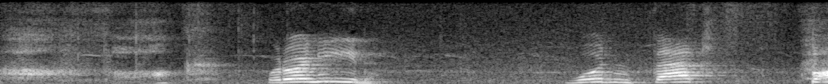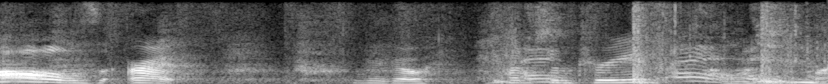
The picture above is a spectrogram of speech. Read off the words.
Oh, fuck. What do I need? Wood and thatch. Balls. All right. I'm gonna go punch some trees. I want to see my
